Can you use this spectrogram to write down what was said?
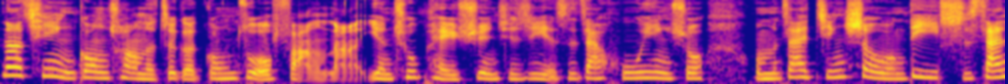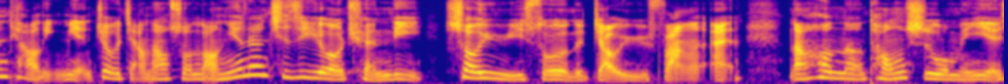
那青银共创的这个工作坊呢、啊，出培训其实也是在呼应说，我们在经社文第十三条里面就讲到说，老年人其实也有权利受益于所有的教育方案。然后呢，同时我们也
